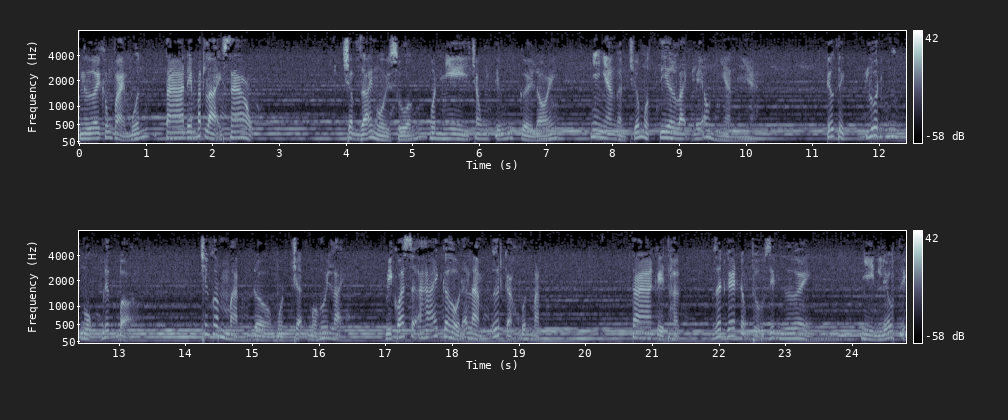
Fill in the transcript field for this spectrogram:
Người không phải muốn ta đem bắt lại sao? Chậm rãi ngồi xuống, Huân Nhi trong tiếng cười nói, nhẹ nhàng ẩn chứa một tia lạnh lẽo nhàn nhạt. Liễu tịch luốt ngụm nước bọt, trên khuôn mặt đổ một trận mồ hôi lạnh, vì quá sợ hãi cơ hồ đã làm ướt cả khuôn mặt. Ta kỳ thật rất ghét động thủ giết người. Nhìn liễu tịch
